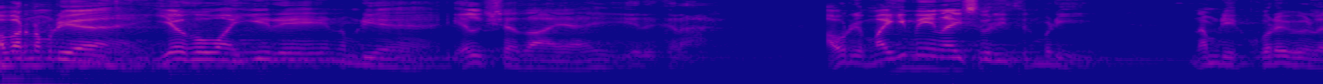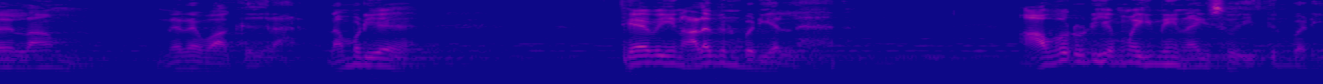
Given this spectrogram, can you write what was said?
அவர் நம்முடைய ஏகோவா ஈரே நம்முடைய எல்ஷதாயாய் இருக்கிறார். அவருடைய மகிமையின் ஐஸ்வர்யத்தின்படி நம்முடைய குறைவுகளை எல்லாம் நிறைவாக்குகிறார். நம்முடைய தேவையின் அளவின்படி அல்ல அவருடைய மகிமையின் ஐஸ்வர்யத்தின்படி.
